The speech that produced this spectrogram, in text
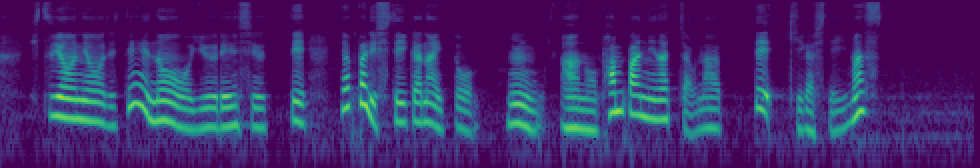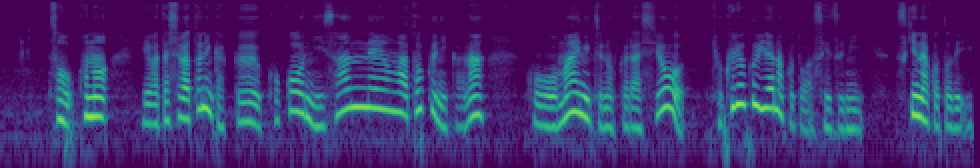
必要に応じてノーを言う練習って、やっぱりしていかないと、うん、あの、パンパンになっちゃうなって気がしています。そう、この、えー、私はとにかく、ここ2、3年は特にかな、こう、毎日の暮らしを極力嫌なことはせずに、好きなことでいっ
